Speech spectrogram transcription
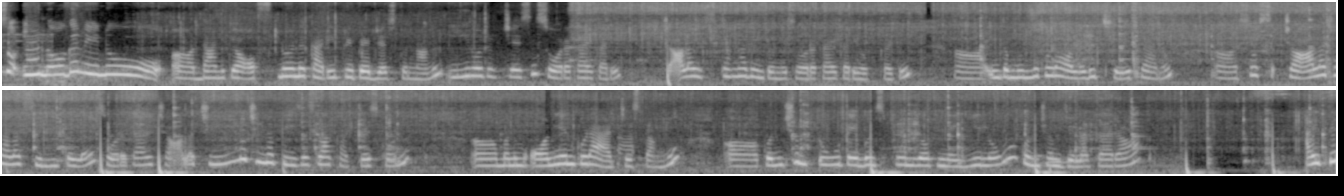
సో ఈలోగా నేను దానికి ఆఫ్టర్నూన్ కర్రీ ప్రిపేర్ చేస్తున్నాను. ఈరోజు వచ్చేసి సోరకాయ కర్రీ. చాలా ఇష్టంగా తింటుంది సోరకాయ కర్రీ ఒక్కటి. ఇంతకుముందు ఇంత ముందు కూడా ఆల్రెడీ చేశాను. సో చాలా చాలా సింపుల్. సోరకాయ చాలా చిన్న చిన్న పీసెస్లా కట్ చేసుకొని మనం ఆనియన్ కూడా యాడ్ చేస్తాము. కొంచెం టూ టేబుల్ స్పూన్స్ ఆఫ్ నెయ్యిలో కొంచెం జీలకర్ర అయితే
